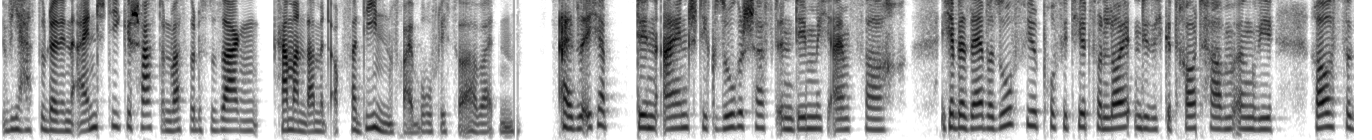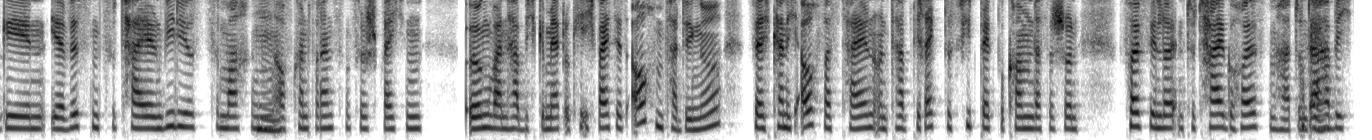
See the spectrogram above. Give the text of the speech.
Wie hast du da den Einstieg geschafft und was würdest du sagen, kann man damit auch verdienen, freiberuflich zu arbeiten? Also ich habe den Einstieg so geschafft, indem ich einfach, ich habe ja selber so viel profitiert von Leuten, die sich getraut haben, irgendwie rauszugehen, ihr Wissen zu teilen, Videos zu machen, mhm. auf Konferenzen zu sprechen irgendwann habe ich gemerkt, okay, ich weiß jetzt auch ein paar Dinge, vielleicht kann ich auch was teilen und habe direkt das Feedback bekommen, dass es schon voll vielen Leuten total geholfen hat. Und okay. da habe ich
